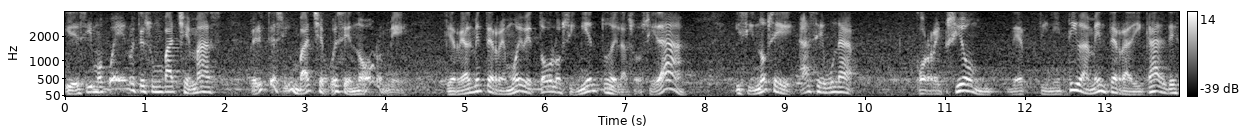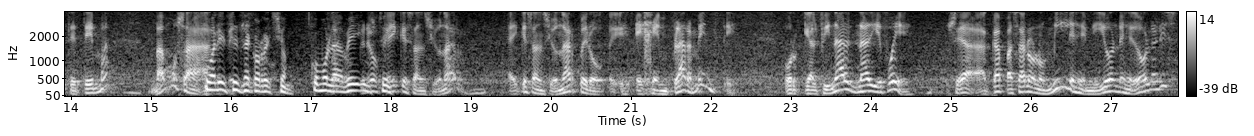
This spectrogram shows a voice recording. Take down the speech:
y decimos, bueno, este es un bache más, pero este ha sido un bache pues enorme, que realmente remueve todos los cimientos de la sociedad. Y si no se hace una corrección definitivamente radical de este tema, vamos a... ¿Cuál es esa corrección? ¿Cómo la ve creo que hay que sancionar, hay que sancionar, pero eh, ejemplarmente, porque al final nadie fue. O sea, acá pasaron los miles de millones de dólares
